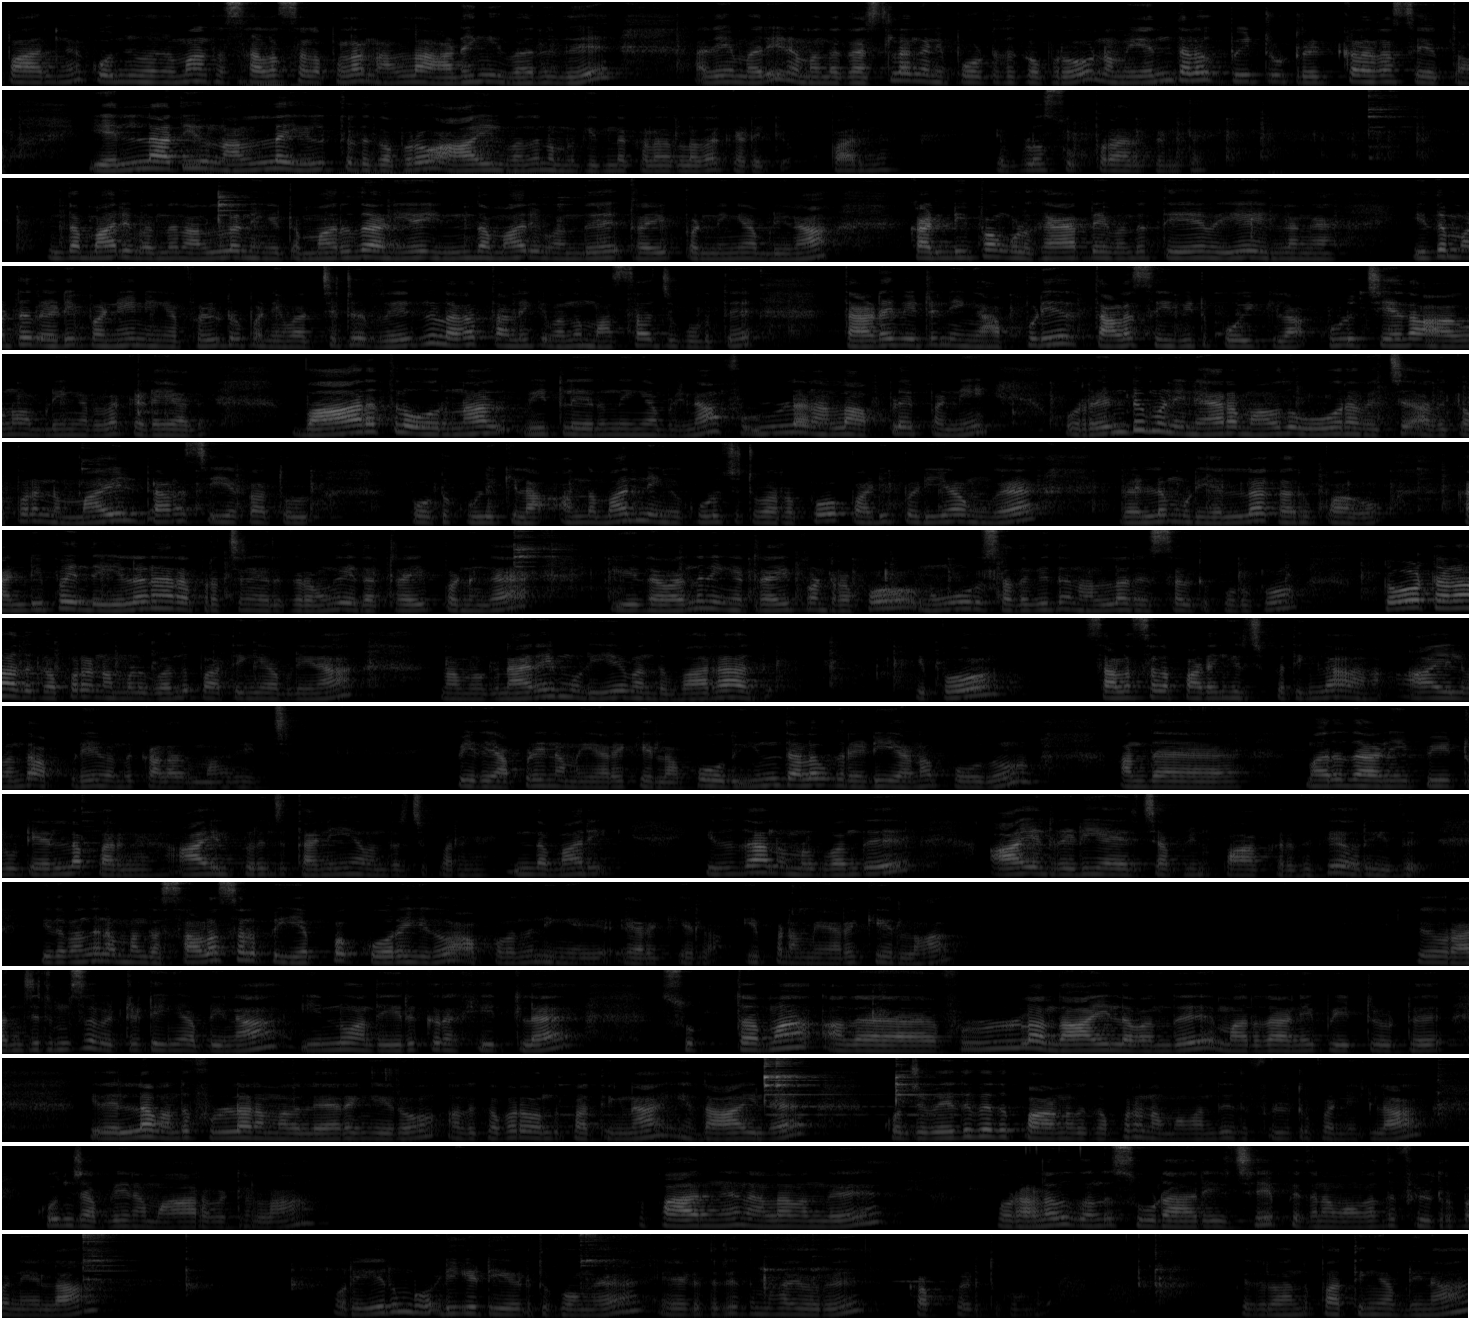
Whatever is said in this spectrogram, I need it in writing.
பாருங்கள் கொஞ்சம் கொஞ்சமாக அந்த சலசலப்பெல்லாம் நல்லா அடங்கி வருது. அதே மாதிரி நம்ம அந்த கரிசலாங்கண்ணி போட்டதுக்கப்புறம் நம்ம எந்த அளவுக்கு பீட்ரூட் ரெட் கலராக சேர்த்தோம். எல்லாத்தையும் நல்லா இழுத்ததுக்கப்புறம் ஆயில் வந்து நம்மளுக்கு இந்த கலரில் தான் கிடைக்கும். பாருங்கள் எவ்வளோ சூப்பராக இருக்குன்ட்டு. இந்த மாதிரி வந்து நல்லா நீங்கள் மருதாணியை இந்த மாதிரி வந்து ட்ரை பண்ணீங்க அப்படின்னா கண்டிப்பாக உங்களுக்கு ஹேர் டே வந்து தேவையே இல்லைங்க. இதை மட்டும் ரெடி பண்ணி நீங்கள் ஃபில்ட்ரு பண்ணி வச்சுட்டு ரெகுலராக தலைக்கு வந்து மசாஜ் கொடுத்து தடவிட்டு நீங்கள் அப்படியே தலை சீவிட்டு போய்க்கலாம். குளிச்சே தான் ஆகணும் அப்படிங்கிறதெல்லாம் கிடையாது. வாரத்தில் ஒரு நாள் வீட்டில் இருந்தீங்க அப்படின்னா ஃபுல்லாக நல்லா அப்ளை பண்ணி ஒரு ரெண்டு மணி நேரமாவது ஊற வச்சு அதுக்கப்புறம் இந்த மைல்டான சீயக்காய் தூள் போட்டு குளிக்கலாம். அந்த மாதிரி நீங்கள் குளிச்சுட்டு வரப்போ படிப்படியாக உங்கள் வெள்ளை முடியெல்லாம் கருப்பாகும். கண்டிப்பாக இந்த இளநர பிரச்சனை இருக்கிறவங்க இதை ட்ரை பண்ணுங்கள் இதை வந்து நீங்கள் ட்ரை பண்ணுறப்போ நூறு சதவீதம் நல்ல ரிசல்ட் கொடுக்கும். டோட்டலாக அதுக்கப்புறம் நம்மளுக்கு வந்து பார்த்திங்க அப்படின்னா நம்மளுக்கு நரைமுடியே வந்து வராது. இப்போது சலசலப்பு அடங்கிருச்சு பார்த்திங்களா ஆயில் வந்து அப்படியே வந்து கலர் மாறிடுச்சு. இப்போ இதை அப்படியே நம்ம இறக்கிடலாம். போதும். இந்த அளவுக்கு ரெடி ஆனால் போதும். அந்த மருதாணி பீட்ரூட் எல்லாம் பாருங்கள் ஆயில் பிரிஞ்சு தனியாக வந்துருச்சு பாருங்கள் இந்த மாதிரி இதுதான் நம்மளுக்கு வந்து ஆயில் ரெடி ஆயிடுச்சு அப்படின்னு பார்க்குறதுக்கு ஒரு இது. இதை வந்து நம்ம அந்த சலசலப்பு எப்போ குறையுதோ அப்போ வந்து நீங்கள் இறக்கிடலாம். இப்போ நம்ம இறக்கிடலாம். இது ஒரு அஞ்சு நிமிஷம் விட்டுட்டீங்க அப்படின்னா இன்னும் அந்த இருக்கிற ஹீட்டில் சுத்தமாக அந்த ஃபுல்லாக அந்த ஆயிலில் வந்து மருதாணி பீட்ரூட்டு இதெல்லாம் வந்து ஃபுல்லாக நம்ம அதில் இறங்கிரும். அதுக்கப்புறம் வந்து பார்த்திங்கன்னா இந்த ஆயிலை கொஞ்சம் வெது வெதுப்பானதுக்கப்புறம் நம்ம வந்து இது ஃபில்ட்ரு பண்ணிக்கலாம். கொஞ்சம் அப்படியே நம்ம ஆற விட்டுடலாம் இப்போ பாருங்கள் நல்லா வந்து ஓரளவுக்கு வந்து சூடு ஆறிடுச்சு. இப்போ இதை நம்ம வந்து ஃபில்ட்ரு பண்ணிடலாம். ஒரு இரும்பு வடிகட்டி எடுத்துக்கோங்க. எடுத்துகிட்டு இது மாதிரி ஒரு கப் எடுத்துக்கோங்க. இதில் வந்து பார்த்திங்க அப்படின்னா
